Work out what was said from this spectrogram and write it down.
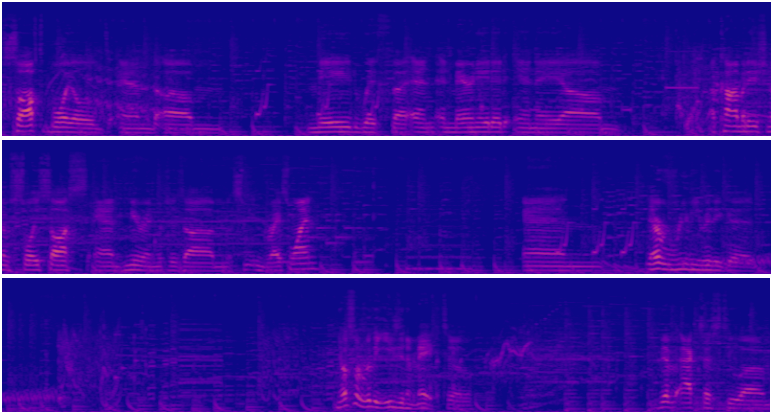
soft boiled and um, made with uh, and and marinated in a um, a combination of soy sauce and mirin, which is um, sweetened rice wine, and they're really really good. They're also really easy to make too. If you have access to um,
